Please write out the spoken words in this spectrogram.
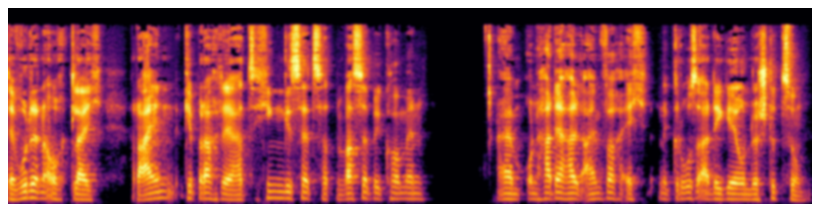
Der wurde dann auch gleich reingebracht, er hat sich hingesetzt, hat ein Wasser bekommen ähm, und hatte halt einfach echt eine großartige Unterstützung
